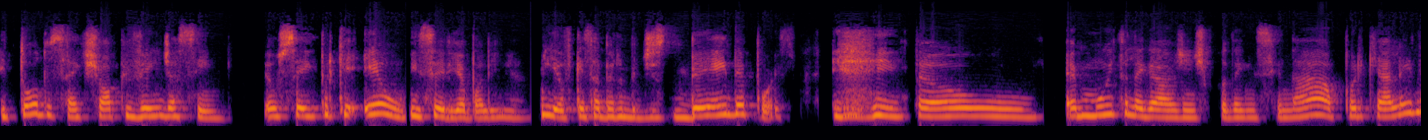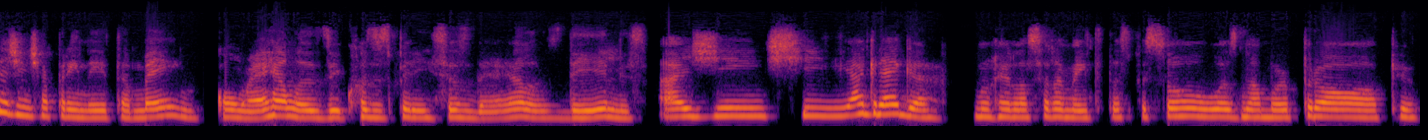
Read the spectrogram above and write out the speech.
E todo sex shop vende assim. Eu sei porque eu inseri a bolinha. E eu fiquei sabendo disso bem depois. Então, é muito legal a gente poder ensinar, porque além da gente aprender também com elas e com as experiências delas, deles, a gente agrega no relacionamento das pessoas, no amor próprio.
